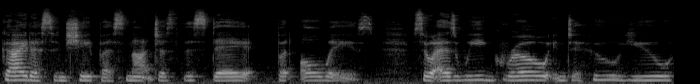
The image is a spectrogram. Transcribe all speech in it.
guide us and shape us not just this day but always so as we grow into who you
